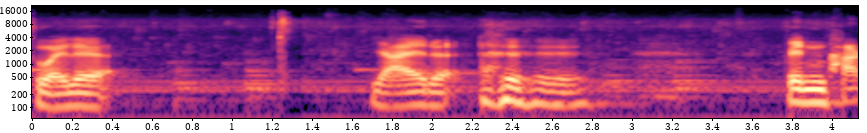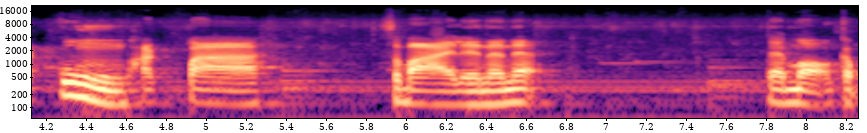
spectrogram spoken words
สวยเลยย้ายด้วยเป็นพักกุ้งพักปลาสบายเลยนะเนี่ยแต่เหมาะกับ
